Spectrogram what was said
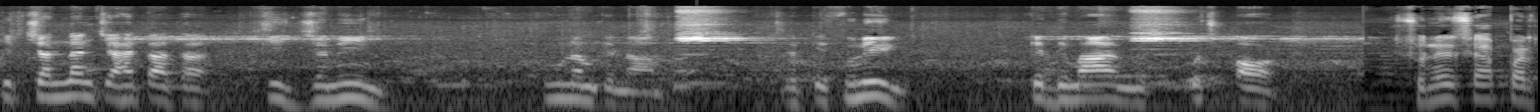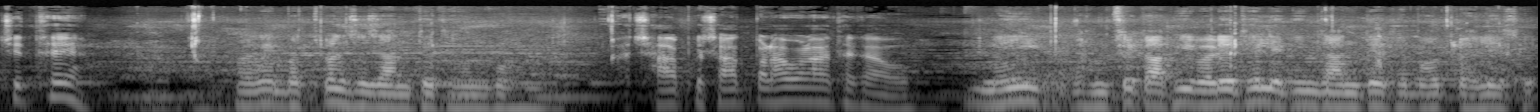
कि चंदन चाहता था कि ज़मीन पूनम के नाम पर जबकि सुनील के दिमाग में कुछ और सुनील से आप परिचित थे? अरे बचपन से जानते थे उनको हम। अच्छा आपके साथ पढ़ा पढ़ा था क्या वो? नहीं हमसे काफ़ी बड़े थे लेकिन जानते थे बहुत पहले से।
